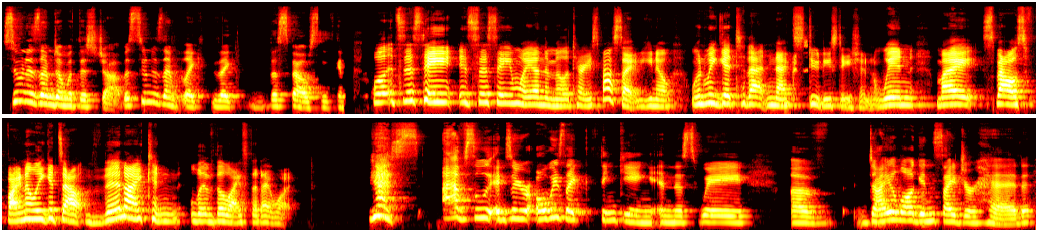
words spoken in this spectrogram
As soon as I'm done with this job, as soon as I'm like, like the spouse is gonna. Well, it's the same. It's the same way on the military spouse side. You know, when we get to that next duty station, when my spouse finally gets out, then I can live the life that I want. Yes, absolutely. And so you're always like thinking in this way of dialogue inside your head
